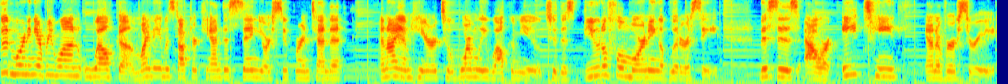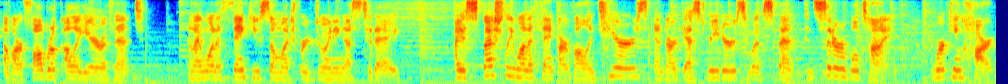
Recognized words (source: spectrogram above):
Good morning, everyone. Welcome. My name is Dr. Candace Singh, your superintendent, and I am here to warmly welcome you to this beautiful morning of literacy. This is our 18th anniversary of our Fallbrook A Leer event, and I want to thank you so much for joining us today. I especially want to thank our volunteers and our guest readers who have spent considerable time working hard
